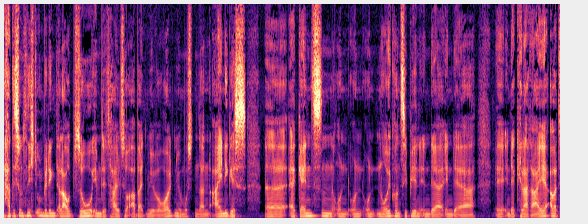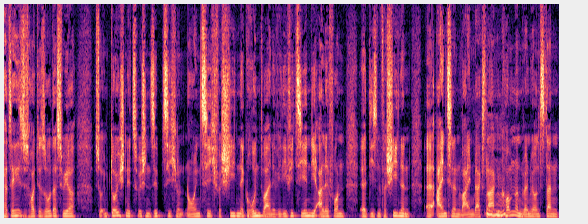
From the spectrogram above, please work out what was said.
hat es uns nicht unbedingt erlaubt, so im Detail zu arbeiten, wie wir wollten. Wir mussten dann einiges äh, ergänzen und, und, und neu konzipieren in der, in der, äh, in der Kellerei. Aber tatsächlich ist es heute so, dass wir so im Durchschnitt zwischen 70 und 90 verschiedene verschiedene Grundweine vinifizieren, die alle von äh, diesen verschiedenen äh, einzelnen Weinbergslagen mhm. kommen. Und wenn wir uns dann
